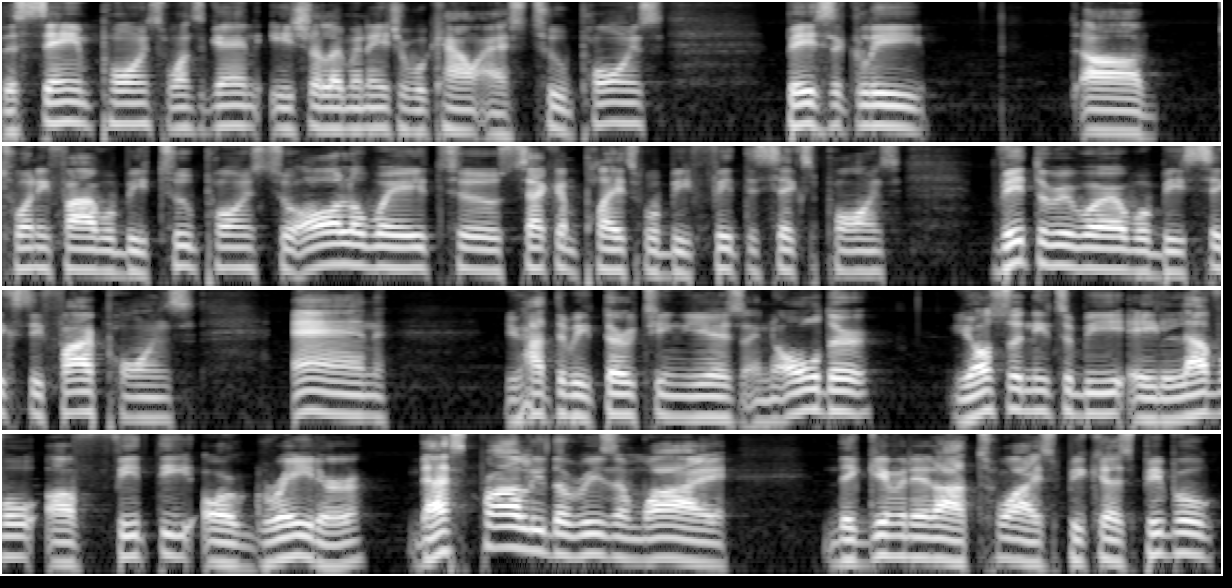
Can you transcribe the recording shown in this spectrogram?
The same points once again, each elimination will count as two points. Basically, uh, 25 will be two points to all the way to second place will be 56 points. Victory Royale will be 65 points, and you have to be 13 years and older. You also need to be a level of 50 or greater. That's probably the reason why they're giving it out twice because people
